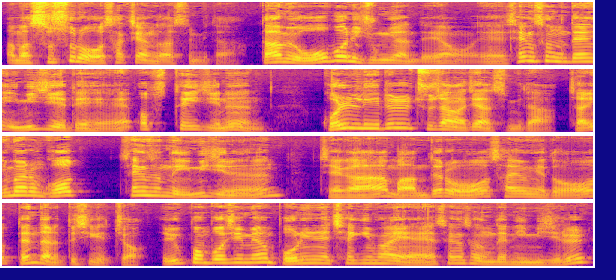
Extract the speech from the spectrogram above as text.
아마 스스로 삭제한 것 같습니다. 다음에 5번이 중요한데요. 예, 생성된 이미지에 대해 업스테이지는 권리를 주장하지 않습니다. 자, 이 말은 곧 생성된 이미지는 제가 마음대로 사용해도 된다는 뜻이겠죠. 6번 보시면 본인의 책임하에 생성된 이미지를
